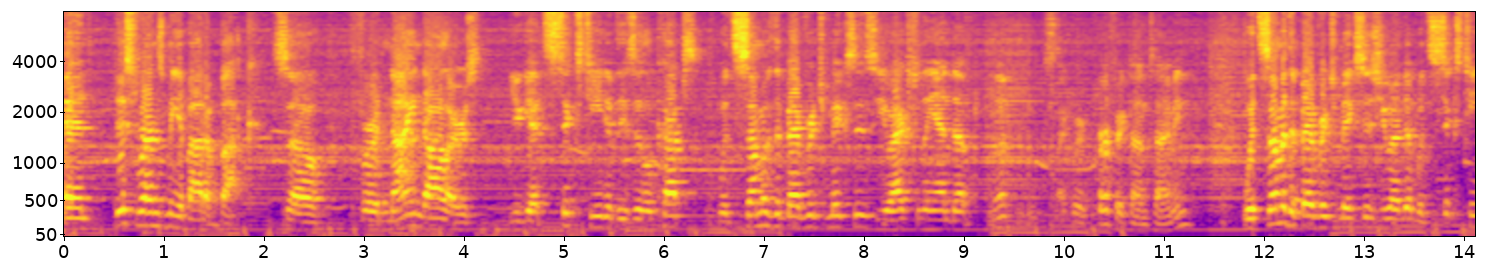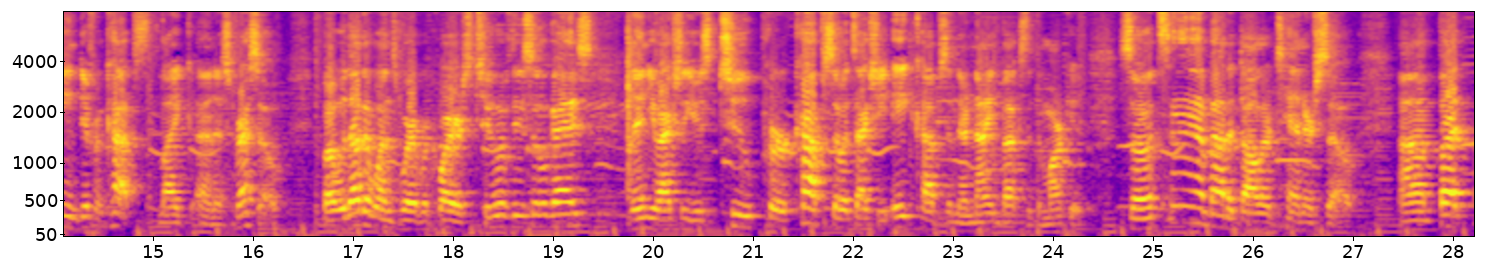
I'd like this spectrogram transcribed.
And this runs me about a buck. So for $9, you get 16 of these little cups. With some of the beverage mixes, you actually end up, oh, looks like we're perfect on timing. With some of the beverage mixes, you end up with 16 different cups, like an espresso. But with other ones where it requires two of these little guys, then you actually use two per cup, so it's actually eight cups and they're nine bucks at the market. So it's eh, about a dollar ten or so. Um, but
